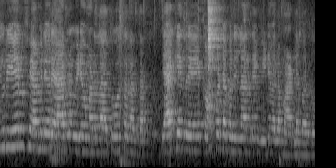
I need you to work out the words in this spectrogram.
ಇವ್ರು ಏನು ಫ್ಯಾಮಿಲಿಯವ್ರು ಯಾರನ್ನೂ ವೀಡಿಯೋ ಮಾಡಲ್ಲ ತೋರಿಸಲ್ಲ ಅಂತ. ಯಾಕೆಂದ್ರೆ ಕಂಫರ್ಟಬಲ್ ಇಲ್ಲ ಅಂದರೆ ವೀಡಿಯೋ ಎಲ್ಲ ಮಾಡಲೇಬಾರ್ದು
